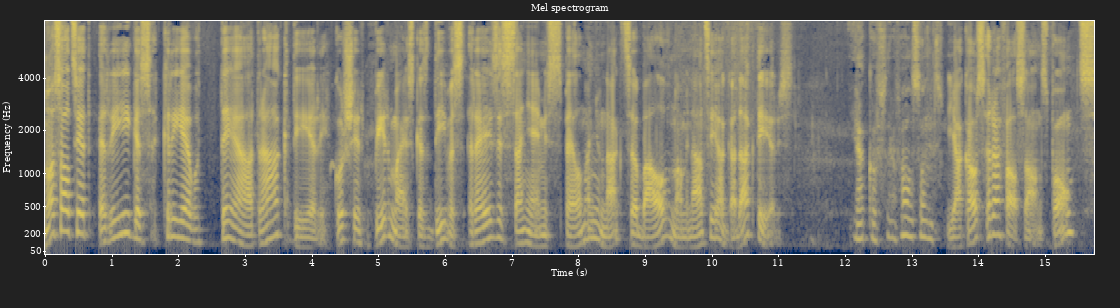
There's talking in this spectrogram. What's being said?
Nosauciet Rīgas krievu teātra aktieri, kurš ir pirmais, kas divas reizes saņēmis spēļu nakts balvu nominācijā Gada aktieris. Jakovs Rafalsons. Jakobs Rafalsons. Punkts,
